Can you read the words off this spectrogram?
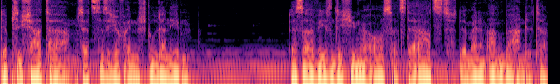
Der Psychiater setzte sich auf einen Stuhl daneben. Er sah wesentlich jünger aus als der Arzt, der meinen Arm behandelte.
